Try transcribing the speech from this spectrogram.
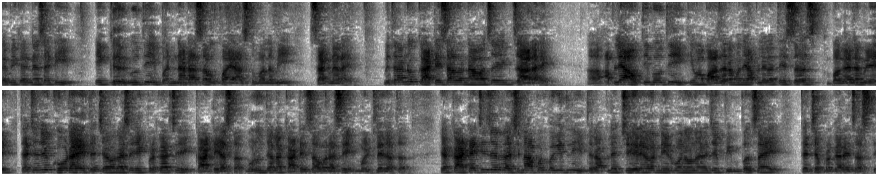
कमी करण्यासाठी एक घरगुती भन्नाट असा उपाय आज तुम्हाला मी सांगणार आहे. मित्रांनो काटेसावर नावाचं एक झाड आहे. आपल्या अवतीभोवती किंवा बाजारामध्ये आपल्याला ते सहज बघायला मिळेल. त्याचे जे खोड आहे त्याच्यावर असे एक प्रकारचे काटे असतात. म्हणून त्याला काटेसावर असे म्हटले जातात. या काट्याची जर रचना आपण बघितली तर आपल्या चेहऱ्यावर निर्माण होणारे जे पिंपल्स आहे त्याच्या प्रकारेच असते.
